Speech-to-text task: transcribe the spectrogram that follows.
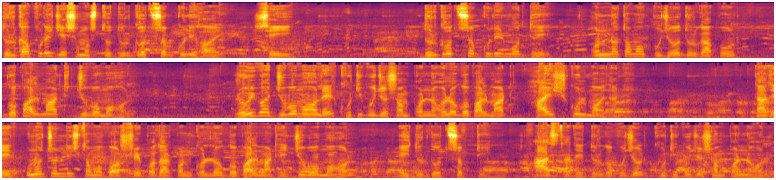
দুর্গাপুরে যে সমস্ত দুর্গোৎসবগুলি হয়, সেই দুর্গোৎসবগুলির মধ্যে অন্যতম পুজো দুর্গাপুর গোপাল মাঠ যুবমহল রবিবার যুবমহলের খুঁটি পুজো সম্পন্ন হলো গোপাল মাঠ হাই স্কুল ময়দানে। তাদের উনচল্লিশতম বর্ষে পদার্পণ করল গোপাল মাঠে যুবমহল এই দুর্গোৎসবটি। আজ তাদের দুর্গাপুজোর খুঁটি পুজো সম্পন্ন হলো।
